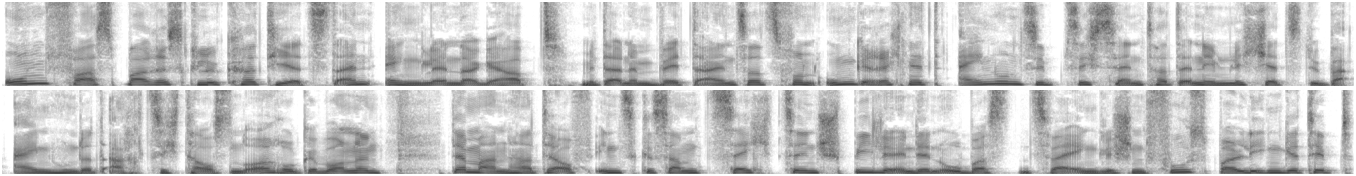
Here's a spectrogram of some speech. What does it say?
unfassbares Glück hat jetzt ein Engländer gehabt. Mit einem Wetteinsatz von umgerechnet 71 Cent hat er nämlich jetzt über 180.000 Euro gewonnen. Der Mann hatte auf insgesamt 16 Spiele in den obersten zwei englischen Fußballligen getippt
